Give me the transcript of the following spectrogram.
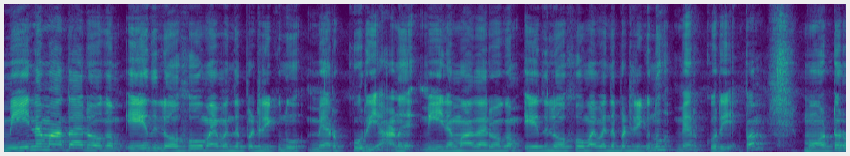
മീനമാതാ രോഗം ഏത് ലോഹവുമായി ബന്ധപ്പെട്ടിരിക്കുന്നു? മെർക്കുറിയാണ് മീനമാതാ രോഗം ഏത് ലോഹവുമായി ബന്ധപ്പെട്ടിരിക്കുന്നു? മെർക്കുറി അപ്പം മോട്ടോർ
